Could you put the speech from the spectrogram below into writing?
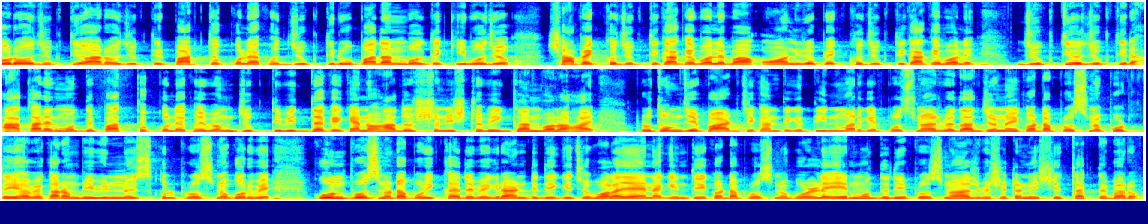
অবরোহ যুক্তি ও আরোহ যুক্তির পার্থক্য লেখো। যুক্তির উপাদান বলতে কী বোঝো? সাপেক্ষ যুক্তি কাকে বলে বা অনিরপেক্ষ যুক্তি কাকে বলে? যুক্তি ও যুক্তির আকারের মধ্যে পার্থক্য লেখো এবং যুক্তিবিদ্যাকে কেন আদর্শনিষ্ঠ বিজ্ঞান বলা হয়? প্রথম যে পার্ট যেখান থেকে তিন মার্কের প্রশ্ন আসবে, তার জন্য এই কটা প্রশ্ন পড়তেই হবে। কারণ বিভিন্ন স্কুল প্রশ্ন করবে, কোন প্রশ্নটা পরীক্ষা দেবে গ্যারান্টি দিয়ে কিছু বলা যায় না, কিন্তু এই কটা প্রশ্ন পড়লে এর মধ্যে দিয়ে প্রশ্ন আসবে, সেটা নিশ্চিত থাকতে পারো।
